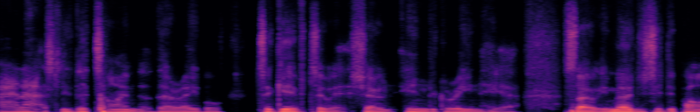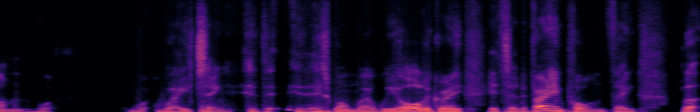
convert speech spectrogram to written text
and actually the time that they're able to give to it, shown in the green here. So emergency department waiting is one where we all agree it's a very important thing but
